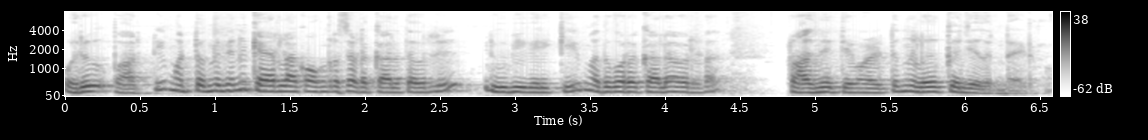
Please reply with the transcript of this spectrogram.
ഒരു പാർട്ടി. മറ്റൊന്ന് പിന്നെ കേരള കോൺഗ്രസ് ഇടക്കാലത്ത് അവർ രൂപീകരിക്കുകയും അത് കുറേ കാലം അവരുടെ പ്രാതിനിധ്യമായിട്ട് നിലനിൽക്കുകയും ചെയ്തിട്ടുണ്ടായിരുന്നു.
